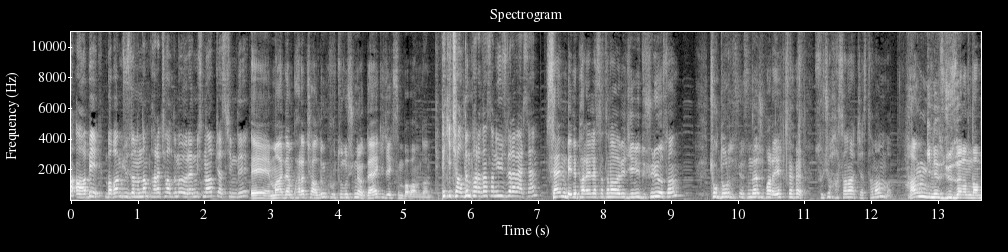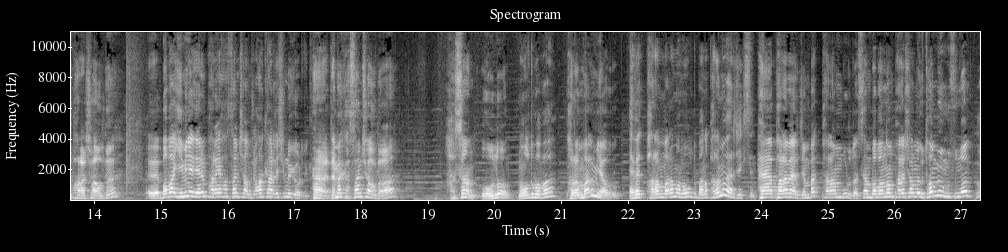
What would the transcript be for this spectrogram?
Abi babam cüzdanından para çaldığımı öğrenmiş ne yapacağız şimdi? Ee madem para çaldın kurtuluşun yok dayak yiyeceksin babamdan. Peki çaldığım paradan sana 100 lira versem? Sen beni parayla satın alabileceğini düşünüyorsan çok doğru düşünüyorsun ver şu parayı. Suçu Hasan'a atacağız tamam mı? Hanginiz cüzdanımdan para çaldı? Ee, baba yemin ederim parayı Hasan çalmış. Aha kardeşimle gördük. He demek Hasan çaldı ha. Hasan oğlum Ne oldu baba? Param var mı yavrum? Evet param var ama ne oldu? Bana para mı vereceksin? He para vereceğim bak param burada. Sen babandan para çalmaya utanmıyor musun lan?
